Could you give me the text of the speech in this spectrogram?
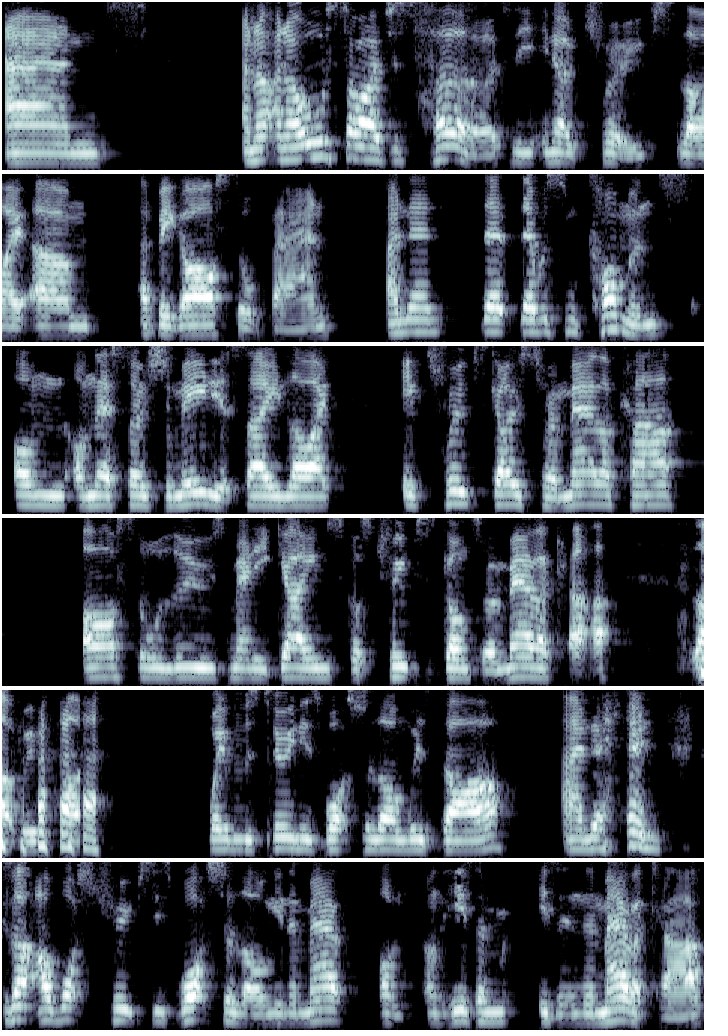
And and I, and I also I just heard you know Troopz like um, a big Arsenal fan, and then there, there was some comments on on their social media saying like if Troopz goes to America, Arsenal lose many games because Troopz has gone to America, like we like, he was doing his watch along with Czar, and then because I, I, watched Troopz watch along in America on on his um, is in America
